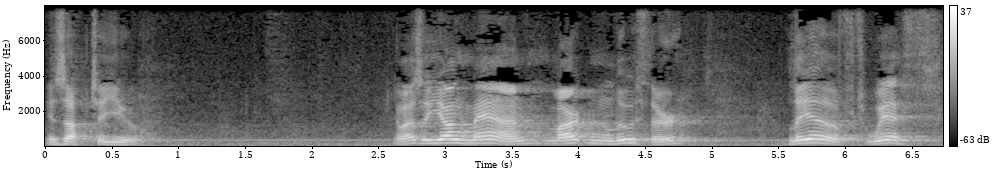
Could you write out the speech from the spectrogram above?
is up to you. Now, as a young man, Martin Luther lived with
